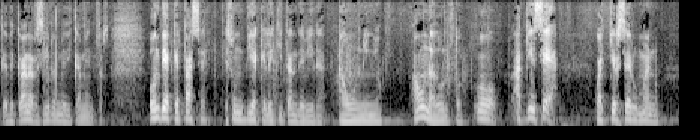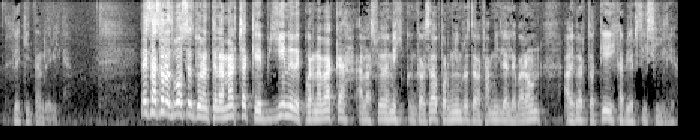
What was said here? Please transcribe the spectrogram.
de que van a recibir los medicamentos. Un día que pase es un día que le quitan de vida a un niño, a un adulto o a quien sea, cualquier ser humano le quitan de vida. Estas son las voces durante la marcha que viene de Cuernavaca a la Ciudad de México, encabezada por miembros de la familia Levarón, Alberto Atía y Javier Sicilia.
